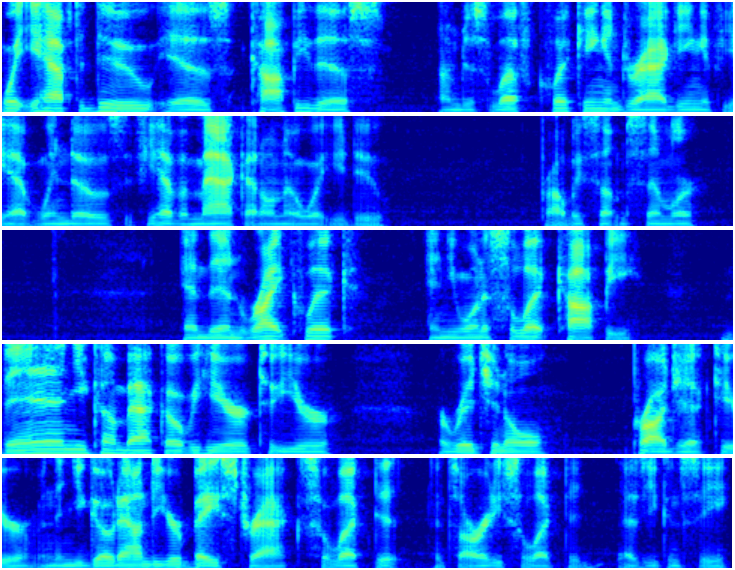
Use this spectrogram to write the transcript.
what you have to do is copy this. I'm just left clicking and dragging if you have Windows. If you have a Mac, I don't know what you do. Probably something similar. And then right click and you want to select copy. Then you come back over here to your original project here and then you go down to your bass track select it. It's already selected as you can see.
